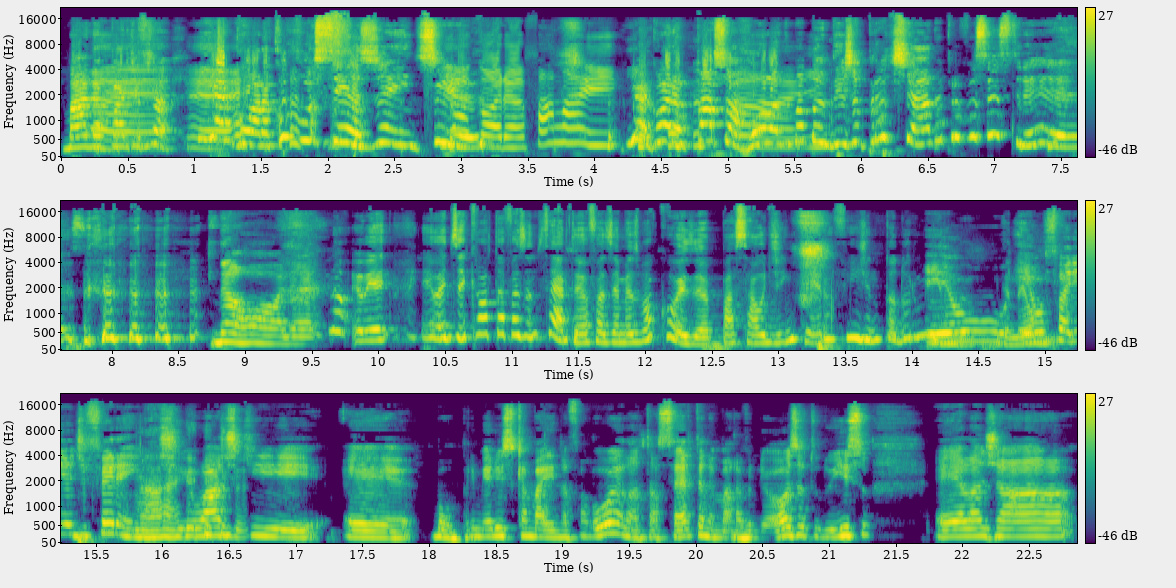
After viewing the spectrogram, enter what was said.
mas na é, parte... É. E agora, com você, gente? E agora, fala aí. E agora eu passo a rola numa bandeja prateada para vocês três. Não, olha... Não, eu ia, eu ia dizer que ela tá fazendo certo, eu ia fazer a mesma coisa, passar o dia inteiro fingindo que tá dormindo, Eu, eu faria diferente. Ai. Eu acho que... É, bom, primeiro isso que a Marina falou, ela tá certa, ela é maravilhosa, tudo isso. Ela já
